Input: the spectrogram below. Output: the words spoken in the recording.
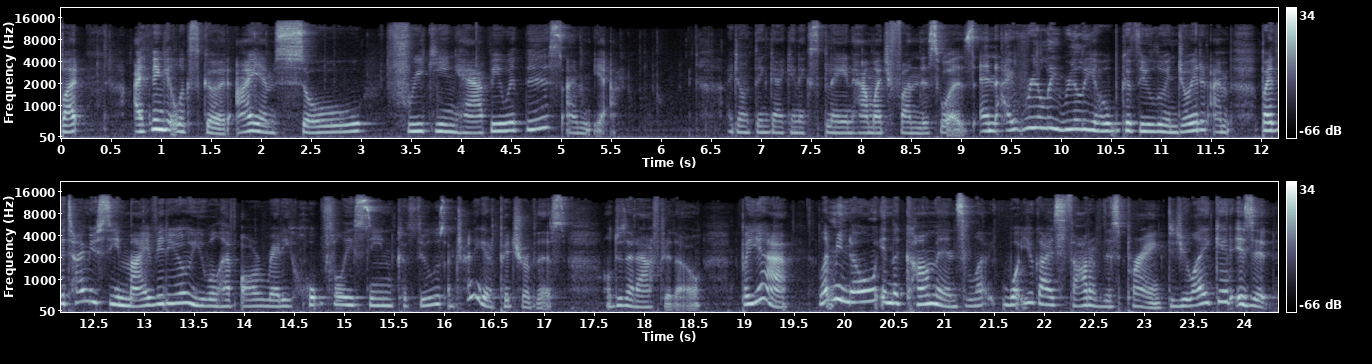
But I think it looks good. I am so freaking happy with this. I'm, yeah, I don't think I can explain how much fun this was. And I really, really hope Cthulhu enjoyed it. I'm by the time you see my video, you will have already hopefully seen Cthulhu's. I'm trying to get a picture of this. I'll do that after though. But yeah, let me know in the comments what you guys thought of this prank. Did you like it? Is it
